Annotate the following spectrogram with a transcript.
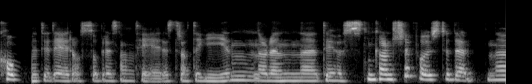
komme til dere også og presentere strategien når den til høsten kanskje, for studentene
